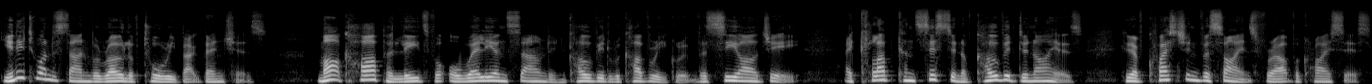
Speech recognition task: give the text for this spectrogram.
you need to understand the role of Tory backbenchers. Mark Harper leads the Orwellian sounding COVID recovery group, the CRG, a club consisting of COVID deniers who have questioned the science throughout the crisis,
